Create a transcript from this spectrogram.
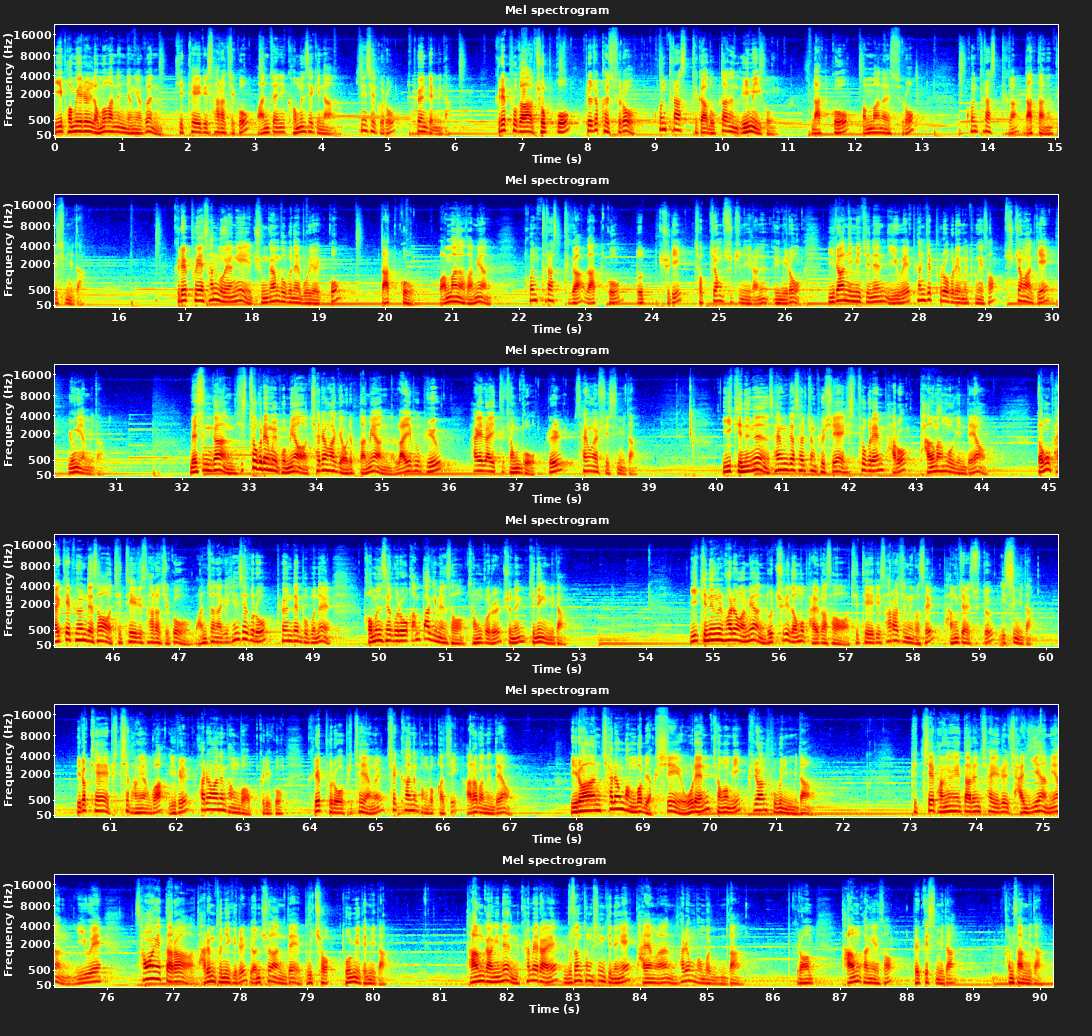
이 범위를 넘어가는 영역은 디테일이 사라지고 완전히 검은색이나 흰색으로 표현됩니다. 그래프가 좁고 뾰족할수록 콘트라스트가 높다는 의미이고 낮고 완만할수록 콘트라스트가 낮다는 뜻입니다. 그래프의 산 모양이 중간 부분에 모여 있고 낮고 완만하다면 콘트라스트가 낮고 노출이 적정 수준이라는 의미로 이러한 이미지는 이후에 편집 프로그램을 통해서 수정하기에 용이합니다. 매 순간 히스토그램을 보며 촬영하기 어렵다면 라이브 뷰 하이라이트 경고를 사용할 수 있습니다. 이 기능은 사용자 설정 표시에 히스토그램 바로 다음 항목인데요. 너무 밝게 표현돼서 디테일이 사라지고 완전하게 흰색으로 표현된 부분을 검은색으로 깜빡이면서 경고를 주는 기능입니다. 이 기능을 활용하면 노출이 너무 밝아서 디테일이 사라지는 것을 방지할 수도 있습니다. 이렇게 빛의 방향과 이를 활용하는 방법, 그리고 그래프로 빛의 양을 체크하는 방법까지 알아봤는데요. 이러한 촬영 방법 역시 오랜 경험이 필요한 부분입니다. 빛의 방향에 따른 차이를 잘 이해하면 이후에 상황에 따라 다른 분위기를 연출하는데 무척 도움이 됩니다. 다음 강의는 카메라의 무선통신 기능의 다양한 활용 방법입니다. 그럼 다음 강의에서 뵙겠습니다. 감사합니다.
